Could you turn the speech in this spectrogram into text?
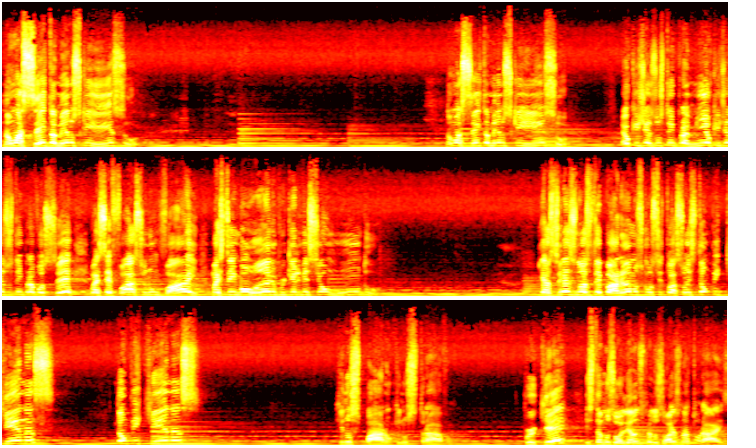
Não aceita menos que isso. Não aceita menos que isso. É o que Jesus tem para mim, é o que Jesus tem para você. Vai ser fácil? Não vai, mas tem bom ânimo porque Ele venceu o mundo. E às vezes nós deparamos com situações tão pequenas, tão pequenas, que nos param, que nos travam. Porque estamos olhando pelos olhos naturais.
